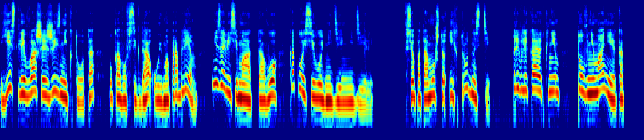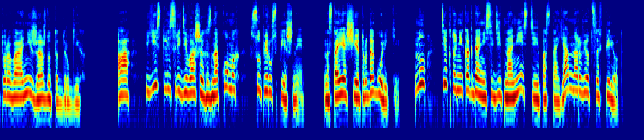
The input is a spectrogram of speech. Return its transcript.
Есть ли в вашей жизни кто-то, у кого всегда уйма проблем – независимо от того, какой сегодня день недели. Все потому, что их трудности привлекают к ним то внимание, которого они жаждут от других. А есть ли среди ваших знакомых суперуспешные, настоящие трудоголики? Ну, те, кто никогда не сидит на месте и постоянно рвется вперед.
